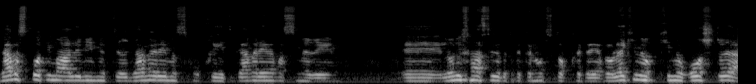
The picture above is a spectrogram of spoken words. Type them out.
גם הספוטים האלימים יותר, גם אלה עם הזכוכית, גם אלה עם המסמרים. אה, לא נכנסתי לזה בתקנות תוך כדי, אבל אולי כי מראש, אתה יודע,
